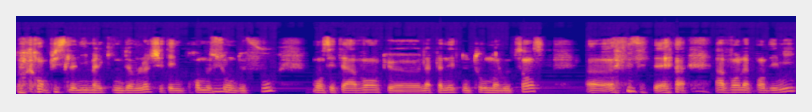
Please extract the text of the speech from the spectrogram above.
Donc en plus l'Animal Kingdom Lodge c'était une promotion de fou. Bon c'était avant que la planète ne tourne dans l'autre sens, euh, c'était avant la pandémie.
